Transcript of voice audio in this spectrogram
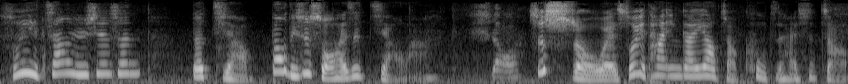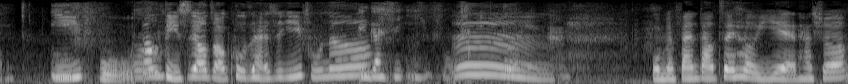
所以章鱼先生的脚到底是手还是脚啊？手是手哎，所以他应该要找裤子还是找衣服？到底是要找裤子还是衣服呢？应该是衣服。嗯。我们翻到最后一页，他说：“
